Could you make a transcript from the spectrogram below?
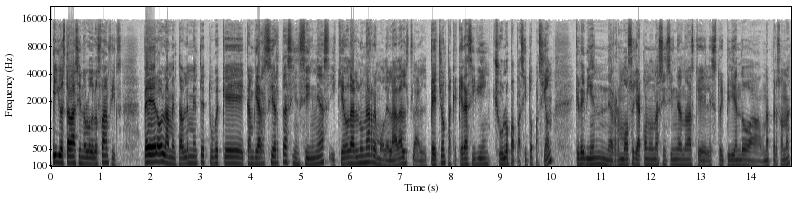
Y yo estaba haciendo lo de los fanfics. Pero lamentablemente tuve que cambiar ciertas insignias. Y quiero darle una remodelada al, al Patreon para que quede así bien chulo, papacito pasión. Quede bien hermoso ya con unas insignias nuevas que le estoy pidiendo a una persona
